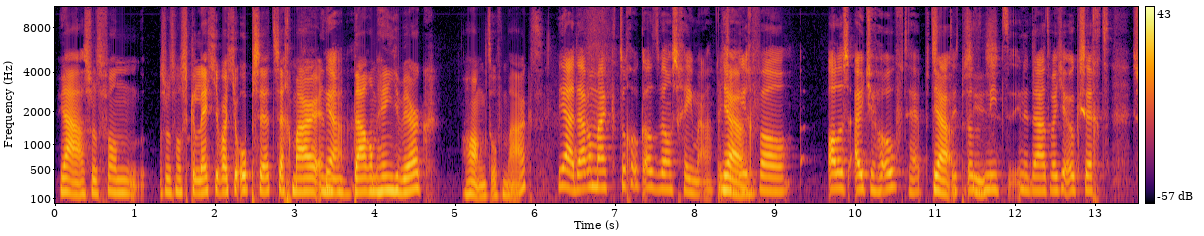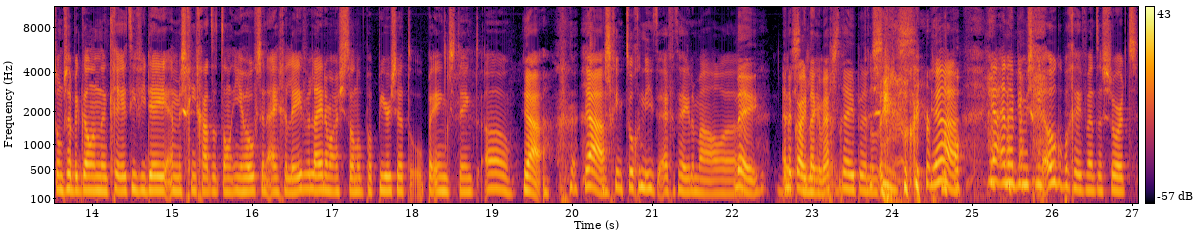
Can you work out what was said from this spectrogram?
ja, soort van, soort van skeletje wat je opzet, zeg maar. En Ja. daaromheen je werk hangt of maakt. Ja, daarom maak ik toch ook altijd wel een schema. Dat Ja. je in ieder geval alles uit je hoofd hebt. Ja, dat, dat het precies. niet inderdaad, wat je ook zegt. Soms heb ik dan een creatief idee en misschien gaat het dan in je hoofd een eigen leven leiden. Maar als je het dan op papier zet, opeens denkt, oh, Ja, ja. misschien toch niet echt helemaal. eh, nee. En dan kan je het lekker wegstrepen. En Precies. Ja. ja, en dan heb je misschien ook op een gegeven moment een soort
